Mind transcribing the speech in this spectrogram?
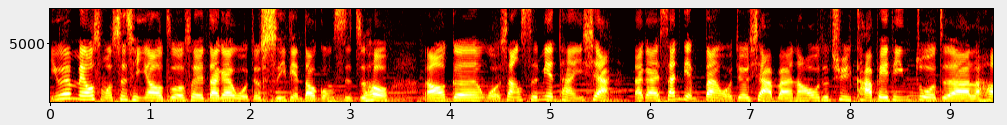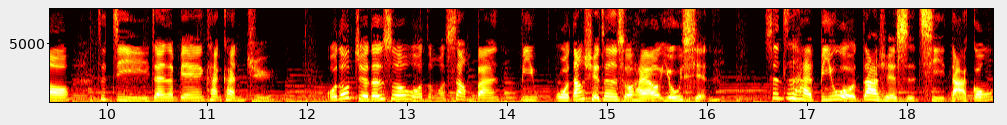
因为没有什么事情要做，所以大概我就十一点到公司之后，然后跟我上司面谈一下，大概三点半我就下班，然后我就去咖啡厅坐着啊，然后自己在那边看看剧。我都觉得说我怎么上班比我当学生的时候还要悠闲，甚至还比我大学时期打工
